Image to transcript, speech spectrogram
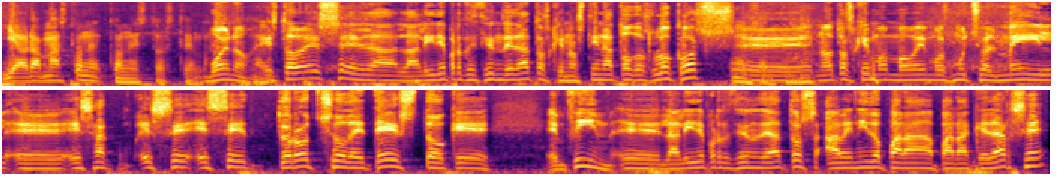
Y ahora más con, con estos temas. Bueno, ¿vale? esto es eh, la, la ley de protección de datos que nos tiene a todos locos. Eh, nosotros que mo- movemos mucho el mail, eh, esa- ese, ese trocho de texto que, en fin, eh, la ley de protección de datos ha venido para, para quedarse.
